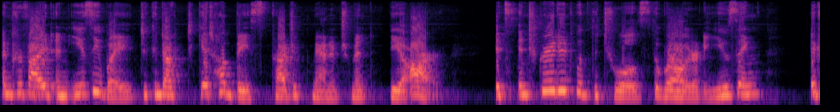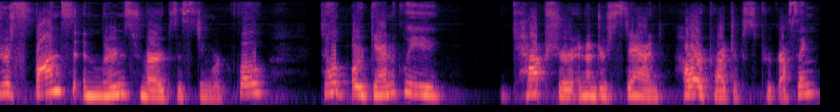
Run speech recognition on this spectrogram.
and provide an easy way to conduct GitHub-based project management via R. It's integrated with the tools that we're already using. It responds and learns from our existing workflow to help organically capture and understand how our project is progressing.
